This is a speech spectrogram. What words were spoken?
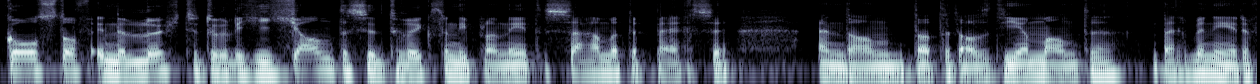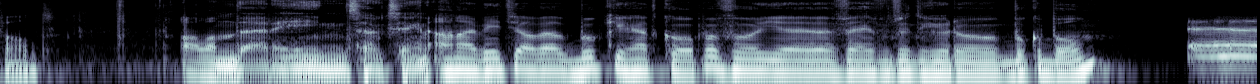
koolstof in de lucht door de gigantische druk van die planeten samen te persen en dan dat het als diamanten naar beneden valt. Allen daarheen, zou ik zeggen. Anna, weet je al welk boek je gaat kopen voor je 25 euro boekenbon? Eh,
